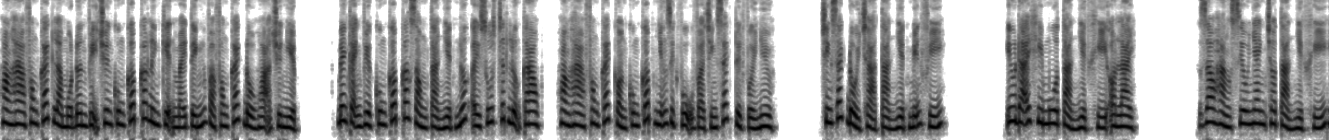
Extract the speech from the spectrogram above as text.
Hoàng Hà Phong cách là một đơn vị chuyên cung cấp các linh kiện máy tính và phong cách đồ họa chuyên nghiệp. Bên cạnh việc cung cấp các dòng tản nhiệt nước ASUS chất lượng cao, Hoàng Hà Phong cách còn cung cấp những dịch vụ và chính sách tuyệt vời như chính sách đổi trả tản nhiệt miễn phí, ưu đãi khi mua tản nhiệt khí online, giao hàng siêu nhanh cho tản nhiệt khí,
